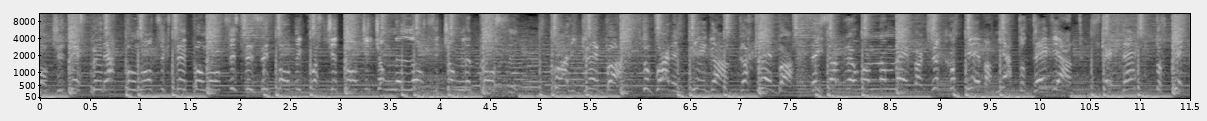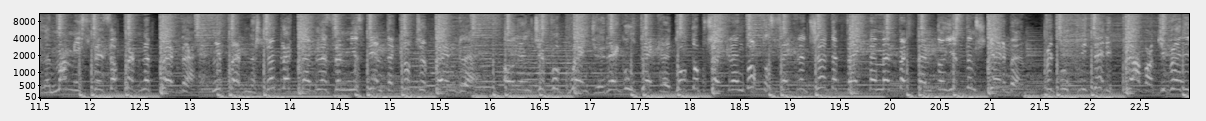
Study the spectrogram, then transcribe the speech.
oczy, desperat pomocy Chcę pomocy, syzyfowy głaz się toczy Ciągnę losy, ciągle posy Pali gleba, z towarem biegam Dla chleba, daj zabrałam na mewach Grzech opiewam, ja to dewiant. Zdechnę, to w piekle, mam miejsce zapewne pewne Niepewne, szczeble, kneble, ze mnie zdjęte Kroczę węgle, orędzie w obłędzie Reguł dekret, oto przekręt, oto sekret Że defektem, efektem, to jestem ścierbem. Według litery prawa, giwery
